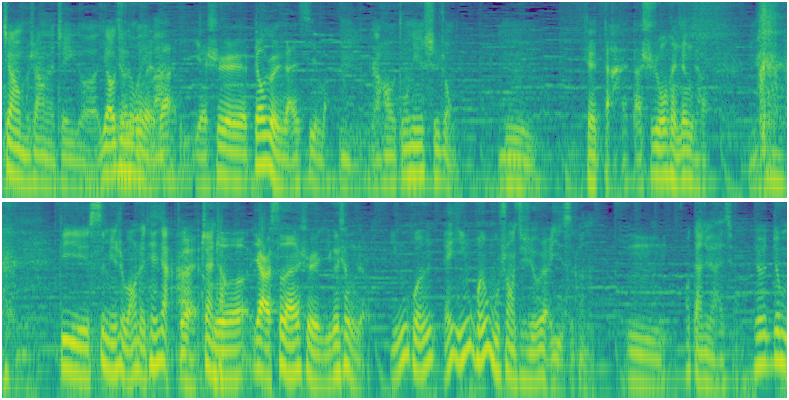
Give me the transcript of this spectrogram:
Jump 上的这个妖精的尾巴，也是标准燃系嘛，嗯，然后东京十种，嗯，这打打十种很正常。第四名是王者天下，对啊，，战场和亚尔斯兰是一个性质。银魂，哎，银魂无双其实有点意思，可能。嗯，我感觉还行，就就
